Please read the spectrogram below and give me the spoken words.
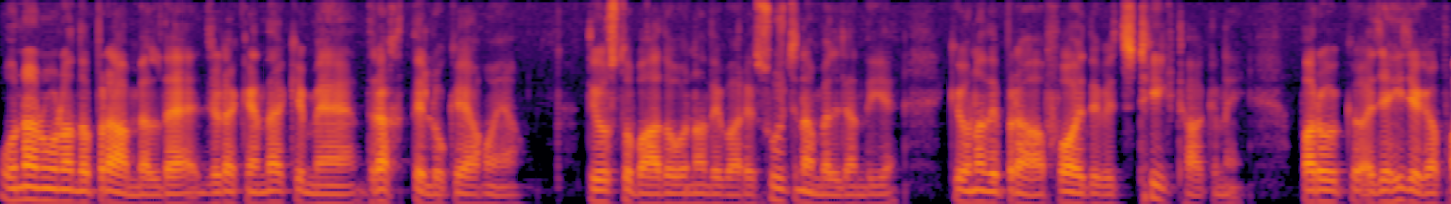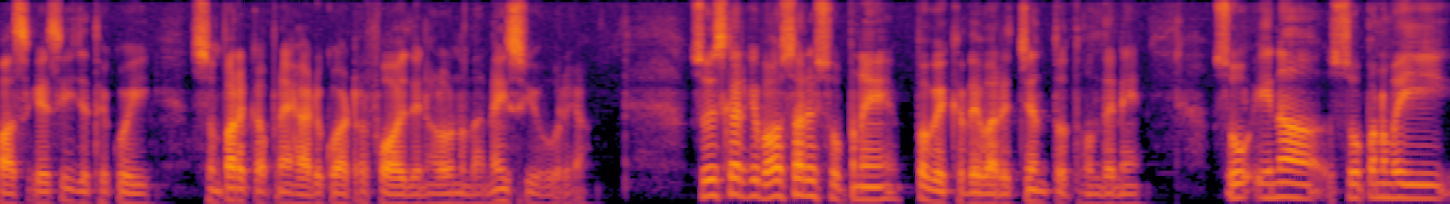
ਉਹਨਾਂ ਨੂੰ ਉਹਨਾਂ ਦਾ ਭਰਾ ਮਿਲਦਾ ਹੈ, ਜਿਹੜਾ ਕਹਿੰਦਾ ਕਿ ਮੈਂ ਦਰਖਤ ਤੇ ਲੁਕਿਆ ਹੋਇਆ, ਤੇ ਉਸ ਤੋਂ ਬਾਅਦ ਉਹਨਾਂ ਦੇ ਬਾਰੇ ਸੂਚਨਾ ਮਿਲ ਜਾਂਦੀ ਹੈ ਕਿ ਉਹਨਾਂ ਦੇ ਭਰਾ ਫੌਜ ਦੇ ਵਿੱਚ ਠੀਕ ਠਾਕ ਨੇ। ਪਰ ਉਹ ਇੱਕ ਅਜਿਹੀ ਜਗ੍ਹਾ ਫਸ ਗਏ ਸੀ ਜਿੱਥੇ ਕੋਈ ਸੰਪਰਕ ਆਪਣੇ ਹੈੱਡਕੁਆਟਰ ਫੌਜ ਦੇ ਨਾਲ ਉਹਨਾਂ ਦਾ ਨਹੀਂ ਸੀ ਹੋ ਰਿਹਾ। ਸੋ ਇਸ ਕਰਕੇ ਬਹੁਤ ਸਾਰੇ ਸੁਪਨੇ ਭਵਿੱਖ ਦੇ ਬਾਰੇ ਚਿੰਤਤ ਹੁੰਦੇ ਨੇ। ਸੋ ਇਹਨਾਂ ਸੁਪਨਮਈ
